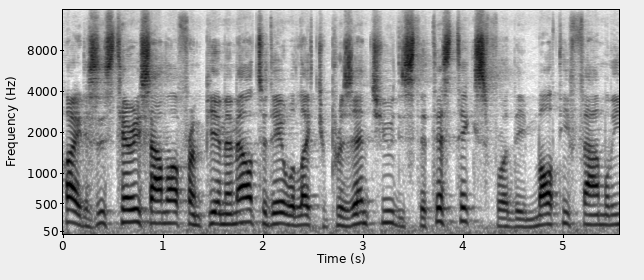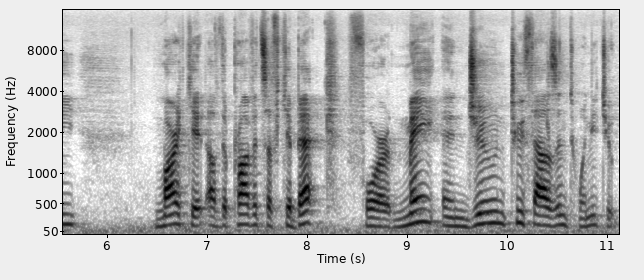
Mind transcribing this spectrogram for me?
Hi, this is Terry Samla from PMML. Today, I would like to present you the statistics for the multifamily market of the province of Quebec for May and June 2022.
